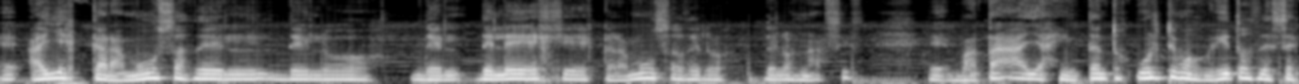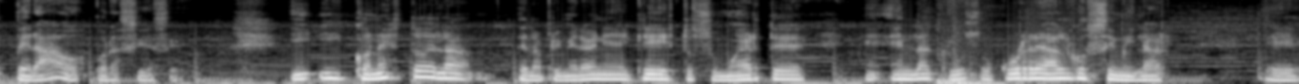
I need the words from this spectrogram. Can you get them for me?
eh, hay escaramuzas del, del, eje, escaramuzas de los, de los nazis, eh, batallas, intentos, últimos gritos desesperados, por así decirlo. Y, con esto de la, de la, primera venida de Cristo, su muerte en, la cruz, ocurre algo similar. Eh,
